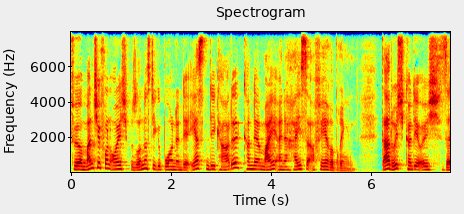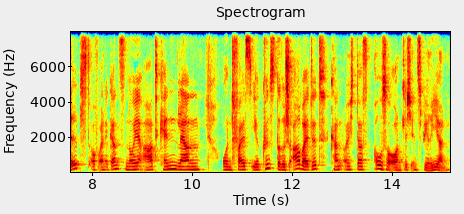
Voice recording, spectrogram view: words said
für manche von euch, besonders die Geborenen der ersten Dekade, kann der Mai eine heiße Affäre bringen. Dadurch könnt ihr euch selbst auf eine ganz neue Art kennenlernen und falls ihr künstlerisch arbeitet, kann euch das außerordentlich inspirieren.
